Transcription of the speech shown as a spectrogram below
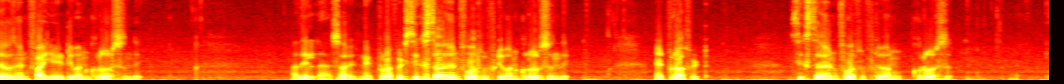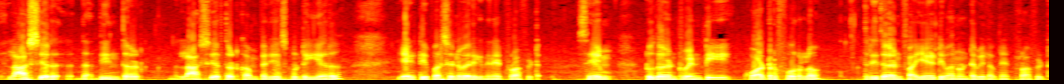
thousand five eighty one crores ఉంది. అది sorry net profit six thousand four fifty one crores ఉంది. Net profit six thousand four fifty one crores last year దీంతో లాస్ట్ ఇయర్ తోటి కంపేర్ చేసుకుంటే ఇయర్ ఎయిటీ పర్సెంట్ పెరిగింది net profit same two thousand twenty quarter ఫోర్లో three thousand five eighty one ఉంటే వీళ్ళ net profit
